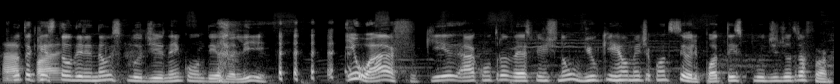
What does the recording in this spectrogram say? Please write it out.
quanto à Rapaz. questão dele não explodir nem com o dedo ali, eu acho que há controvérsia, porque a gente não viu o que realmente aconteceu. Ele pode ter explodido de outra forma.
